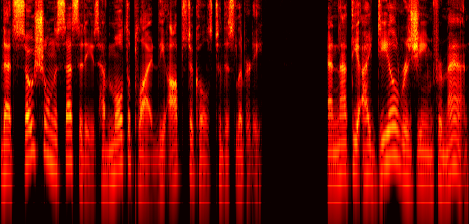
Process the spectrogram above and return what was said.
that social necessities have multiplied the obstacles to this liberty, and that the ideal regime for man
